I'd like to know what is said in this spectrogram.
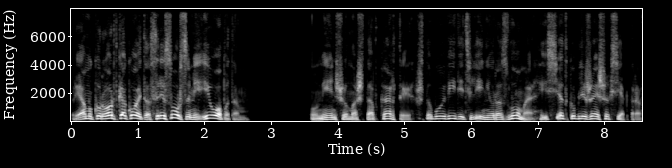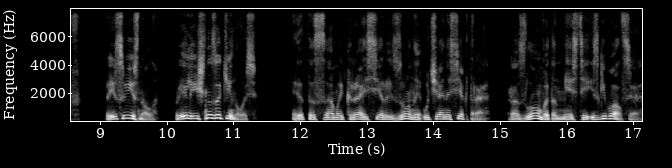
Прямо курорт какой-то, с ресурсами и опытом. Уменьшил масштаб карты, чтобы увидеть линию разлома и сетку ближайших секторов. Присвистнул. Прилично закинулось. Это самый край серой зоны у чайно-сектора. Разлом в этом месте изгибался,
